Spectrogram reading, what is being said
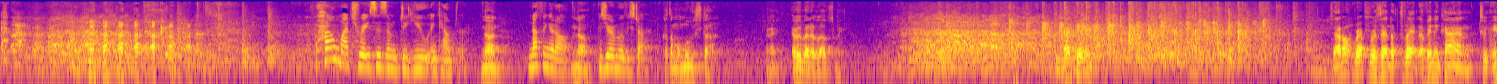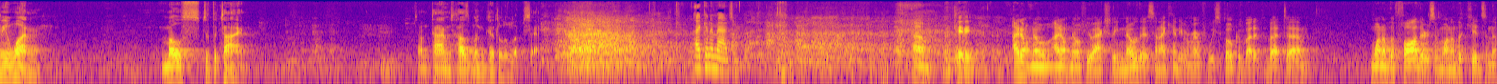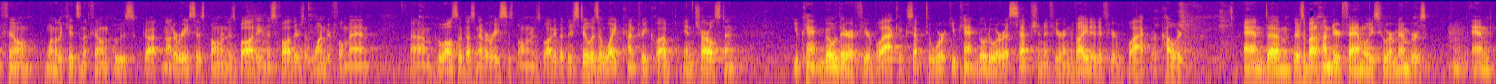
how much racism do you encounter? None. Nothing at all. No. Because you're a movie star. Because I'm a movie star. Right? Everybody loves me. Not kidding. So I don't represent a threat of any kind to anyone most of the time. Sometimes husbands get a little upset. I can imagine. Um, I'm kidding. I don't know. I don't know if you actually know this, and I can't even remember if we spoke about it. But um, one of the fathers of one of the kids in the film, one of the kids in the film who's got not a racist bone in his body, and his father's a wonderful man um, who also doesn't have a racist bone in his body. But there still is a white country club in Charleston. You can't go there if you're black except to work. You can't go to a reception if you're invited if you're black or colored. And um, there's about 100 families who are members. and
